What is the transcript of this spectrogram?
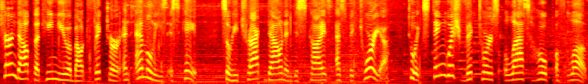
Turned out that he knew about Victor and Emily's escape, so he tracked down and disguised as Victoria to extinguish Victor's last hope of love,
